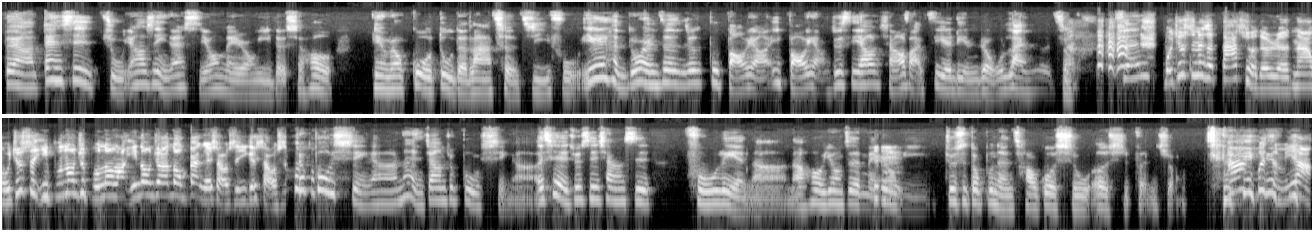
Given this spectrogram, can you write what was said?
对啊，但是主要是你在使用美容仪的时候，你有没有过度的拉扯肌肤？因为很多人真的就是不保养，一保养就是要想要把自己的脸揉烂那种。我就是那个拉扯的人呐、啊，我就是一不弄就不弄，然后一弄就要弄半个小时、一个小时，就不行啊。那你这样就不行啊。而且就是像是敷脸啊，然后用这个美容仪，就是都不能超过十五二十分钟。啊，会怎么样？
